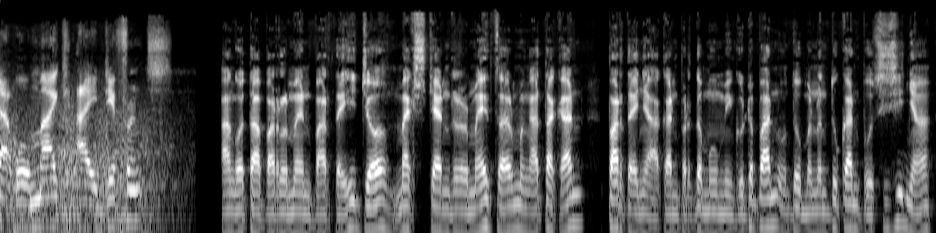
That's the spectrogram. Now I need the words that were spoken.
that will make a difference. Anggota Parlemen Partai Hijau, Max Chandler Mather, mengatakan partainya akan bertemu minggu depan untuk menentukan posisinya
